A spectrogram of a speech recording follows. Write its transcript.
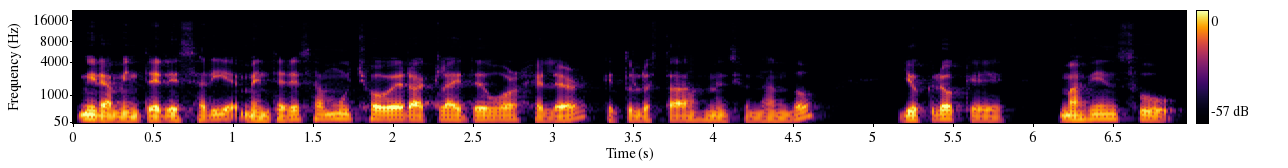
Mira, me interesaría, me interesa mucho ver a Clyde Edward Heller, que tú lo estabas mencionando. Yo creo que más bien su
